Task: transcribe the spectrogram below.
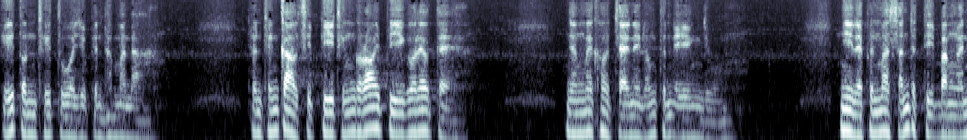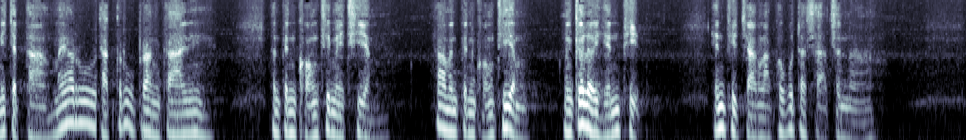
ถือตนถือตัวอยู่เป็นธรรมดา จนถึงเก้าสิบปีถึงร้อยปีก็แล้วแต่ ยังไม่เข้าใจในหลงตนเองอยู่ นี่แหละเป็นมาสันติบังอนิจจตาไม่รู้จักรูปร่างกายนี่ มันเป็นของที่ไม่เที่ยง ถ้ามันเป็นของเที่ยง มันก็เลยเห็นผิด เห็นผิดจากหลักพระพุทธศาสนา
